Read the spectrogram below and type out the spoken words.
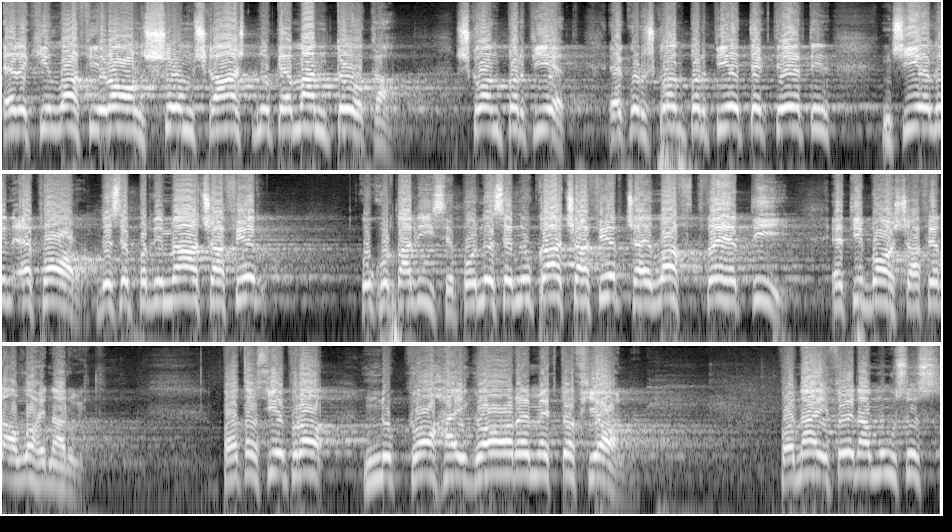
edhe ki llaf i ron shumë çka asht nuk e man toka, shkon përpjet, e kur shkon përpjet te kterti në qiellin e parë, nëse përnime a qafir, U kurtalise po nëse nuk a qafir qaj llaf kthehet ty e ti bash qafir Allahi na rujt për atë arsye pra nuk ka hajgare me këto fjalë po na i thojna Musës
